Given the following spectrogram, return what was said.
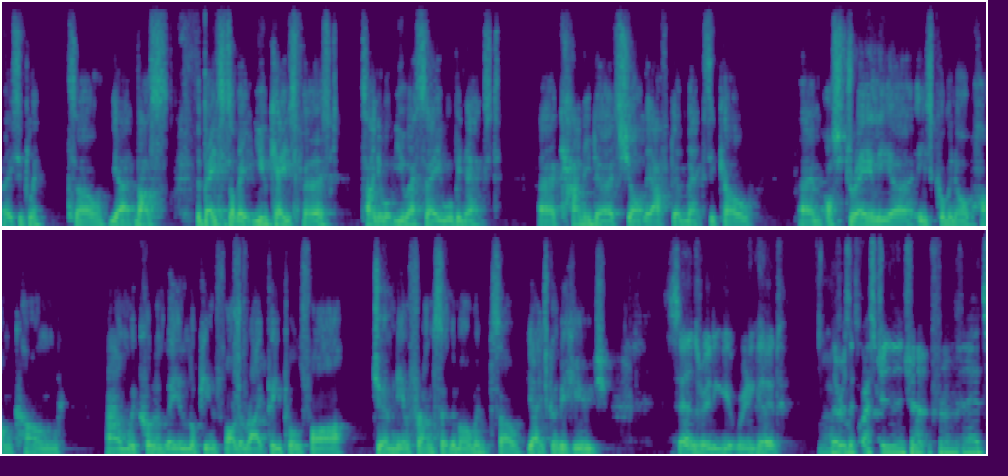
basically. So yeah, that's the basis of it. UK's first. Tiny Whoop USA will be next uh, Canada shortly after, Mexico, um, Australia is coming up, Hong Kong, and we're currently looking for the right people for Germany and France at the moment. So yeah, it's going to be huge. Sounds really. Really good. There is a question in the chat from Ed.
